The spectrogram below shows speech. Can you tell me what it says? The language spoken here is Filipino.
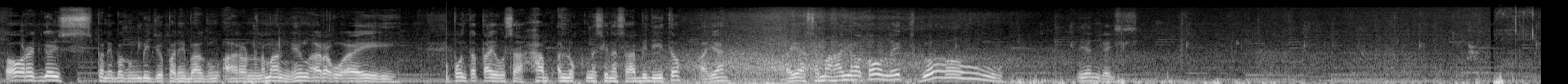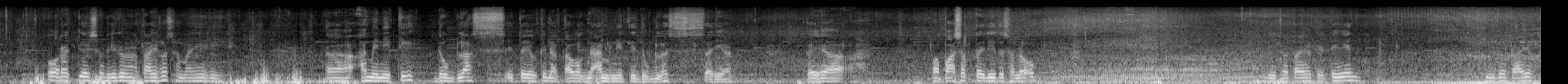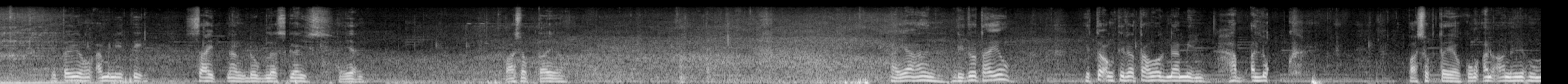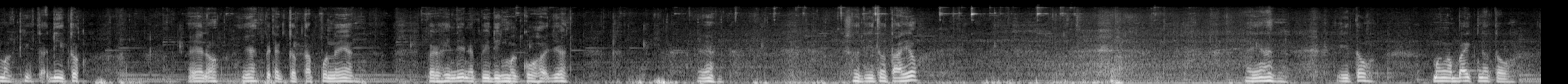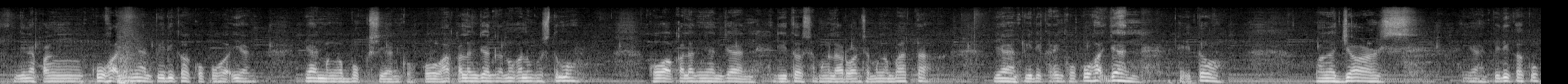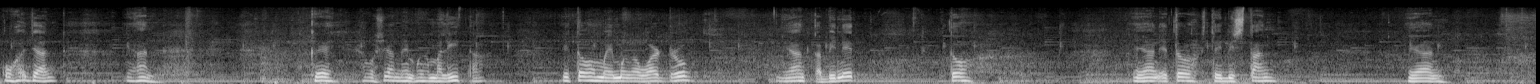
Alright guys, panibagong video, panibagong araw na naman. Ngayong araw ay pupunta tayo sa Hub Alok na sinasabi dito. Ayan. Kaya samahan nyo ako. Let's go! Ayan guys. Alright guys, so dito na tayo sa may ah, amenity Douglas. Ito yung tinatawag na amenity Douglas. Ayan. Kaya papasok tayo dito sa loob. Dito tayo titingin. Dito tayo. Ito yung amenity site ng Douglas guys. Ayan. Pasok tayo. Ayan, dito tayo. Ito ang tinatawag namin Hub Alok. Pasok tayo kung ano-ano yung makita dito. Ayan oh, yan, pinagtatapon na yan. Pero hindi na pwedeng magkuha dyan. Ayan. So dito tayo. Ayan. Ito. Mga bike na to. Hindi na pang kuha lang yan. Pwede ka kukuha yan. Yan mga box yan. Kukuha ka lang dyan kung anong gusto mo. Kuha ka lang yan dyan. Dito sa mga laruan sa mga bata. Yan. Pwede ka rin kukuha dyan. Ito. Mga jars. Yan. Pwede ka kukuha dyan. Yan. Okay. Tapos yan. May mga malita. Ito. May mga wardrobe. Yan. Cabinet. Ito. Ayan, ito, TV stand. Ayan.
